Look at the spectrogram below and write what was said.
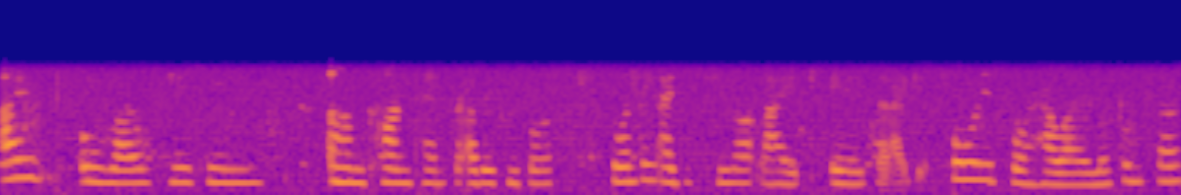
I love making um content for other people. The one thing I just do not like is that I get bullied for how I look and stuff.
